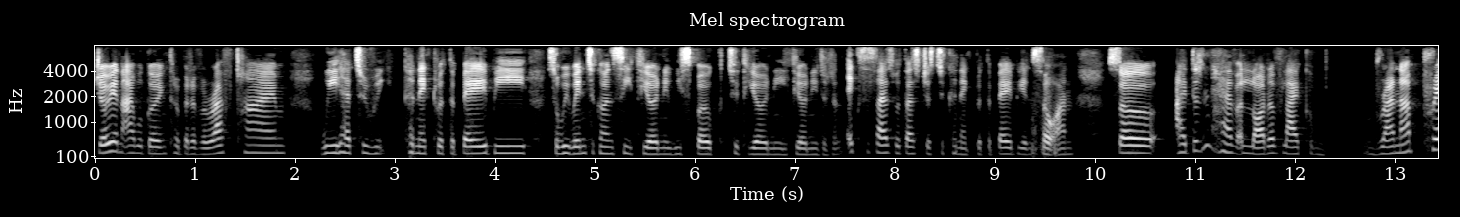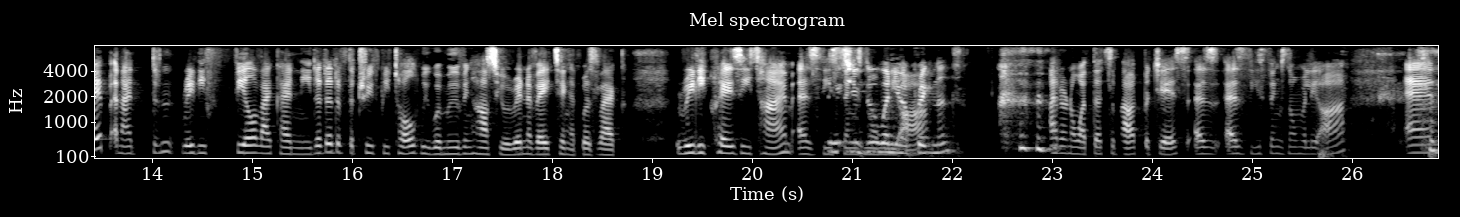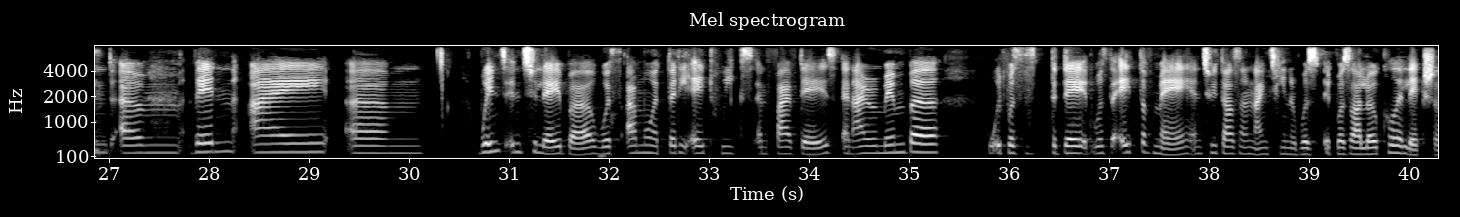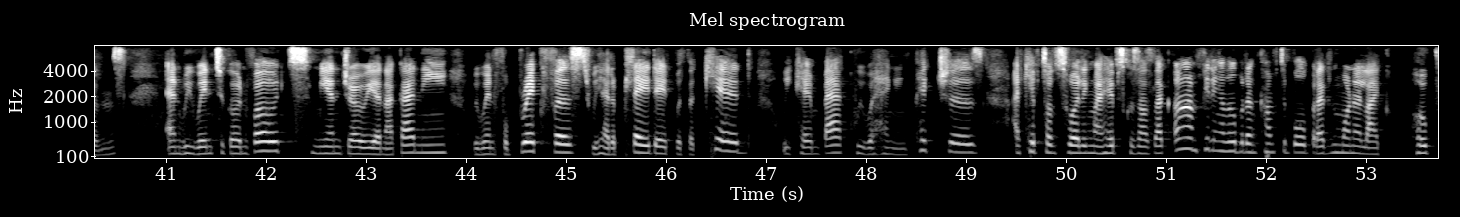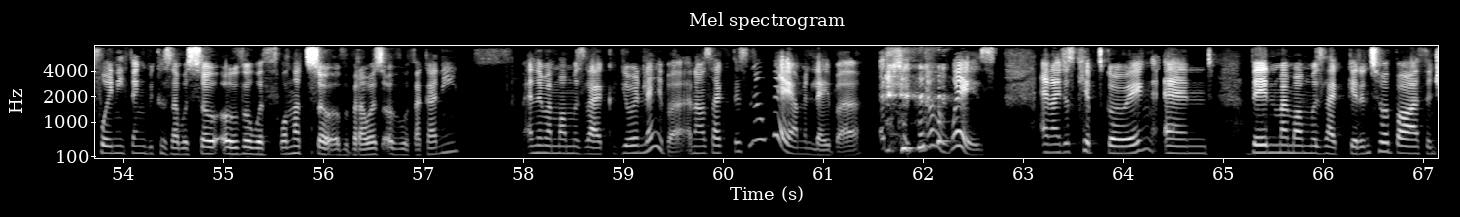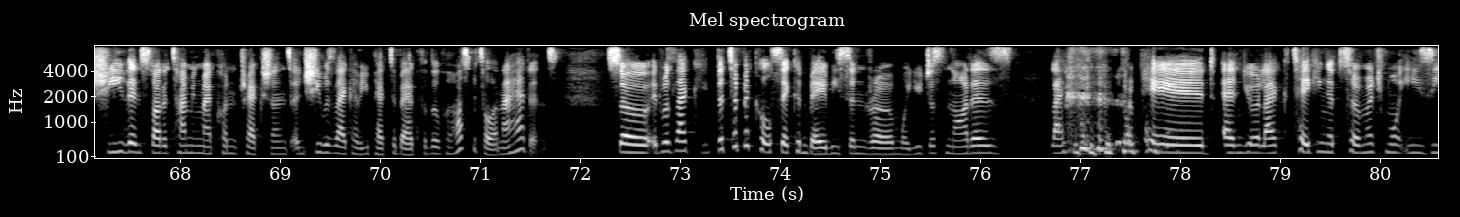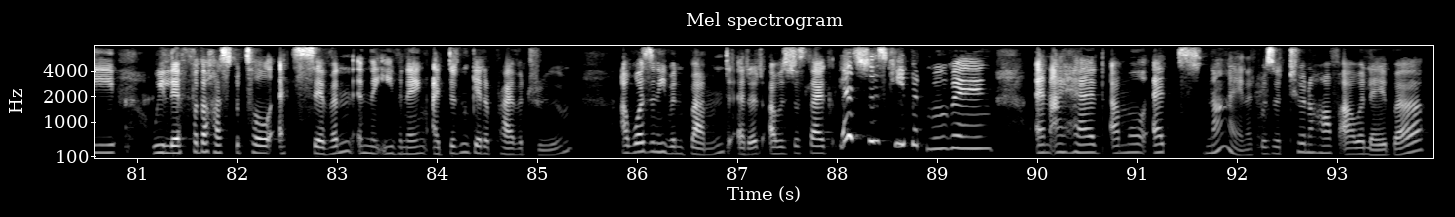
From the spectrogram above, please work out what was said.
Joey and I were going through a bit of a rough time. We had to reconnect with the baby, so we went to go and see Theoni. We spoke to Theoni. Theoni did an exercise with us just to connect with the baby and so on. So I didn't have a lot of like run up prep and I didn't really feel like I needed it. If the truth be told we were moving house we were renovating. It was like really crazy time as these things you do when you're are. pregnant. I don't know what that's about but yes as as these things normally are. And um, then I um, went into labor with Amu at 38 weeks and 5 days. And I remember it was the day it was the 8th of may in 2019 it was it was our local elections and we went to go and vote me and joey and akani. We went for breakfast. We had a play date with a kid. We came back. We were hanging pictures. I kept on swirling my hips because i was like oh i'm feeling a little bit uncomfortable but i didn't want to like hope for anything because i was so over with well not so over but i was over with akani. And then my mom was like, You're in labor. And I was like, There's no way I'm in labor. no ways. And I just kept going. And then my mom was like, get into a bath. And she then started timing my contractions. And she was like, have you packed a bag for the hospital? And I hadn't. So it was like the typical second baby syndrome where you're just not as like prepared and you're like taking it so much more easy. We left for the hospital at seven in the evening. I didn't get a private room. I wasn't even bummed at it. I was just like, let's just keep it moving. And I had Amo at nine. It was a two and a half hour labor.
